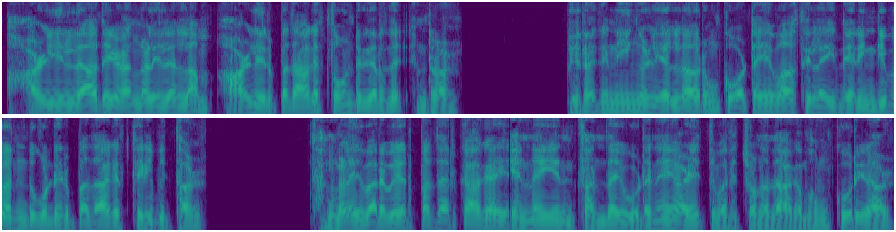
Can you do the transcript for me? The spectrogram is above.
ஆள் இல்லாத இடங்களிலெல்லாம் ஆள் இருப்பதாக தோன்றுகிறது என்றாள். பிறகு நீங்கள் எல்லாரும் கோட்டை வாசலை நெருங்கி வந்து கொண்டிருப்பதாக தெரிவித்தாள். தங்களை வரவேற்பதற்காக என்னை என் தந்தை உடனே அழைத்து வரச் சொன்னதாகவும் கூறினாள்.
